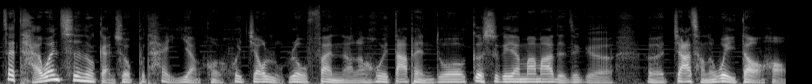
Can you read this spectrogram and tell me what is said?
在台湾吃的那种感受不太一样哈。会浇卤肉饭呐、然后会搭配很多各式各样妈妈的这个呃家常的味道哈。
